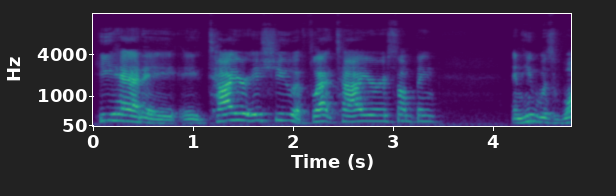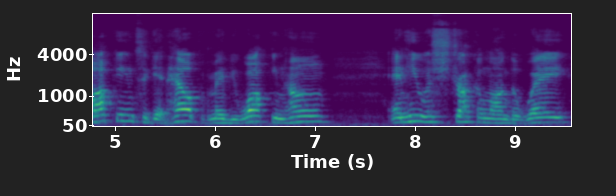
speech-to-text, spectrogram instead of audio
he had a, a tire issue, a flat tire or something, and he was walking to get help, maybe walking home, and he was struck along the way.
